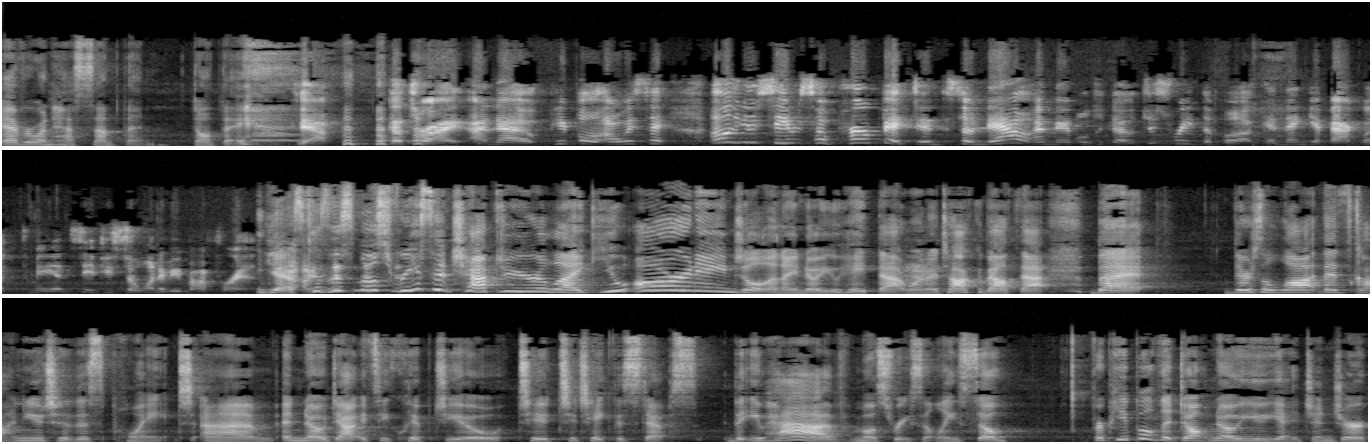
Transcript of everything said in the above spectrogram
everyone has something, don't they? Yeah, that's right. I know. People always say, "Oh, you seem so perfect," and so now I'm able to go just read the book and then get back with me and see if you still want to be my friend. Yes, because this most recent chapter, you're like, you are an angel. And I know you hate that. We're going to talk about that. But there's a lot that's gotten you to this point. Um, and no doubt it's equipped you to, to take the steps that you have most recently. So, for people that don't know you yet, Ginger,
